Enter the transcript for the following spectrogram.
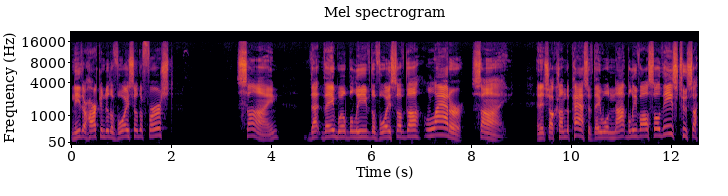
neither hearken to the voice of the first sign, that they will believe the voice of the latter sign. And it shall come to pass, if they will not believe also these two signs.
